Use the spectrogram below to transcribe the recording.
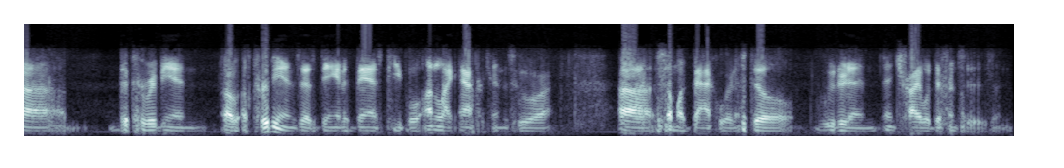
um, the Caribbean of, of Caribbeans as being an advanced people, unlike Africans who are uh, somewhat backward and still rooted in, in tribal differences, and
